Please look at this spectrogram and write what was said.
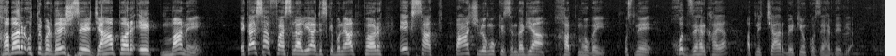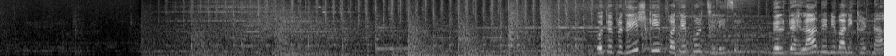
खबर उत्तर प्रदेश से, जहाँ पर एक माँ ने एक ऐसा फैसला लिया जिसके बुनियाद पर एक साथ पाँच लोगों की जिंदगियाँ खत्म हो गई। उसने खुद जहर खाया, अपनी चार बेटियों को जहर दे दिया। उत्तर प्रदेश के फतेहपुर ज़िले से दिल दहला देने वाली घटना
